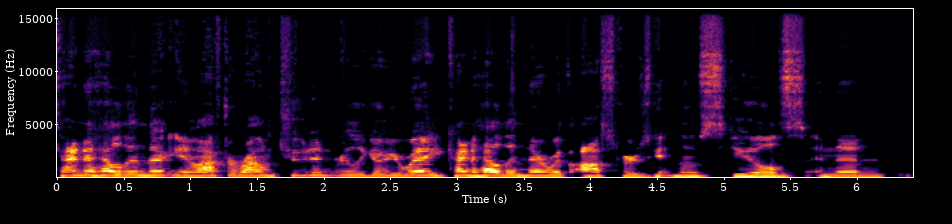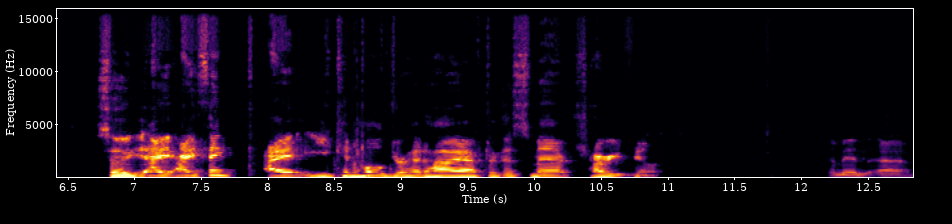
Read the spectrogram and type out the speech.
kind of held in there. You know, after round two didn't really go your way, you kind of held in there with Oscars getting those steals, and then so yeah, I, I think I you can hold your head high after this match. How are you feeling? I mean, uh,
